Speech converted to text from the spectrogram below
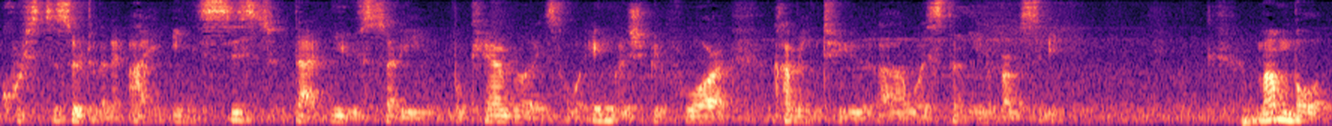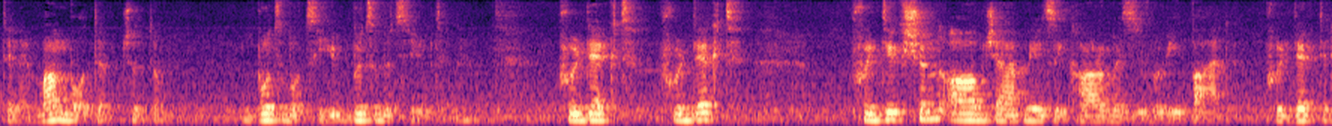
固執するとかね。I insist that you study vocabularies for English before coming to、uh, Western University. マンボウってね、マンボウってちょっとボツボツ言う、ブツブツ言うみたいなね。predict, predict, prediction of Japanese economy is really bad. predict で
